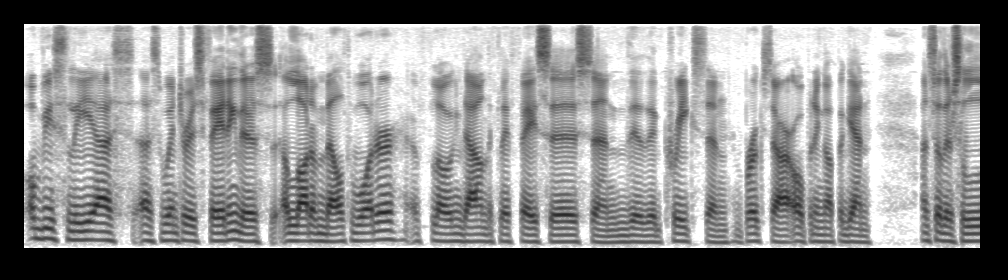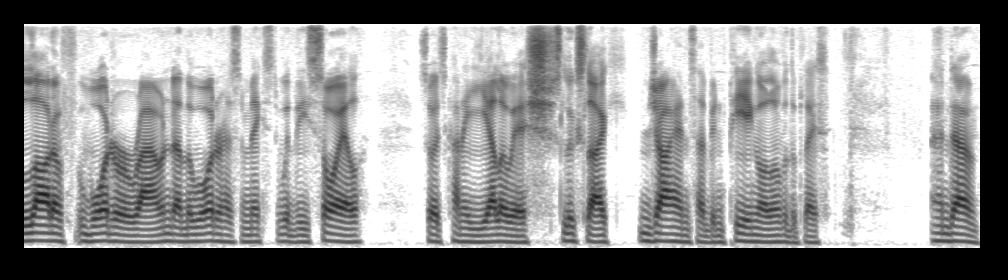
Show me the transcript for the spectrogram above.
obviously as as winter is fading, there's a lot of meltwater flowing down the cliff faces, and the, the creeks and brooks are opening up again, and so there's a lot of water around, and the water has mixed with the soil, so it's kind of yellowish. It looks like giants have been peeing all over the place, and. Um,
